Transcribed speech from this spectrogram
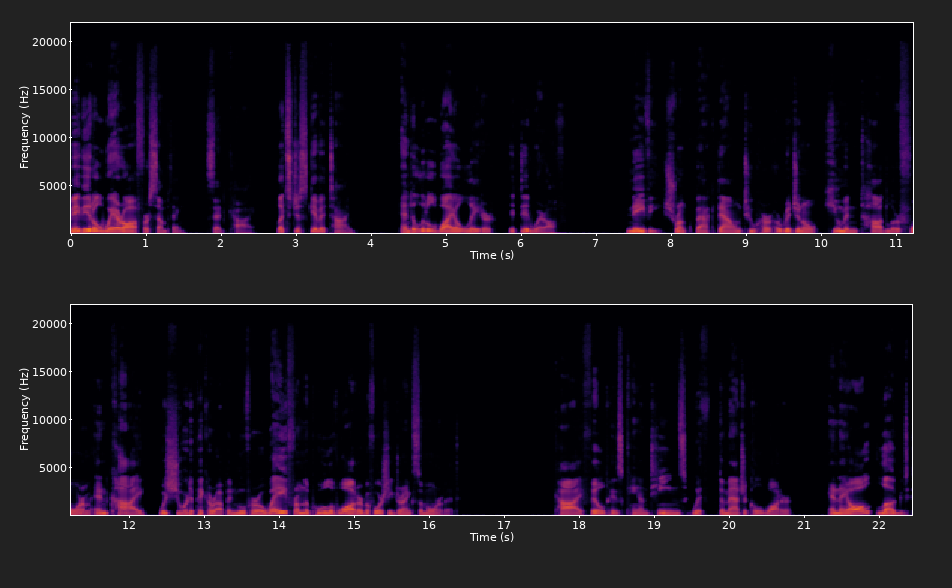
Maybe it'll wear off or something, said Kai. Let's just give it time. And a little while later, it did wear off. Navy shrunk back down to her original human toddler form, and Kai was sure to pick her up and move her away from the pool of water before she drank some more of it. Kai filled his canteens with the magical water, and they all lugged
